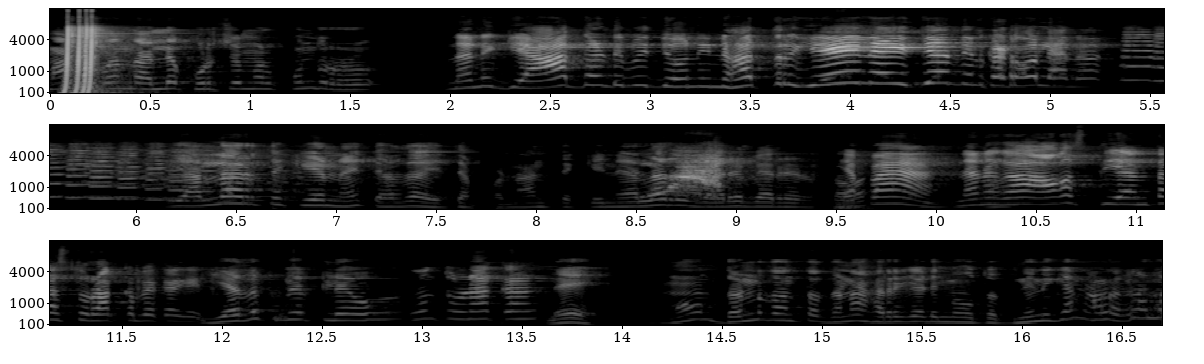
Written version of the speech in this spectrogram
ಮತ್ತೆ ಬಂದು ಅಲ್ಲೇ ಕುರ್ಚಿ ಮೇಲೆ ಕುಂದ್ರು. ನನಗ್ ಯಾಕೆ ಗಂಟು ಬಿದ್ದೋ ನಿನ್ನ ಹತ್ರ ಏನ್ ಐತಿ ಅಂತ ನಿನ್ ಕಟ್ಕೊಲ್ಲ ನಾನು? ಎಲ್ಲಾರ ತಕ್ಕ ಏನೈತಿ ಅದ ಐತಪ್ಪ ನಾನ್ ತಕ್ಕೇನಿ. ಎಲ್ಲಾರು ಬೇರೆ ಬೇರೆ ಇರ್ತಾವ. ಯಪ್ಪ ನನಗ ಆಸ್ತಿ ಅಂತಸ್ತು ರೊಕ್ಕ ಬೇಕಾಗೈತಿ. ಎದಕ್ ಬೇಕ್ಲೇ ಅವು? ಕುಂತ್ ಉಣಾಕ. ಲೇ ಮೌನ್ ದನದಂತ ದನ ಹರಿಗಡಿ ಮೇವ್ತದ. ನಿನಗೇನು ಅಳಗಲ್ಲ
